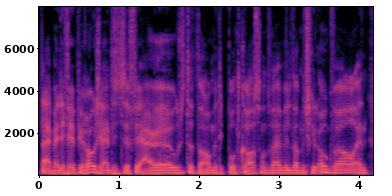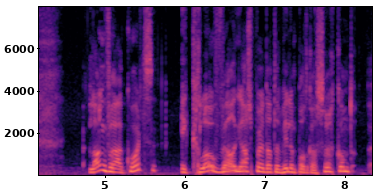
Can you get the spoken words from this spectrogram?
nou, bij de VPRO zeiden ze van ja, hoe zit dat dan met die podcast? Want wij willen dat misschien ook wel. En lang verhaal kort. Ik geloof wel, Jasper, dat de Willem-podcast terugkomt. Uh,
